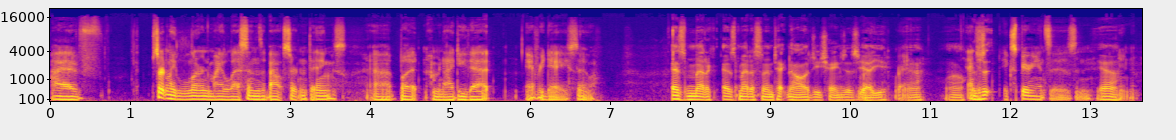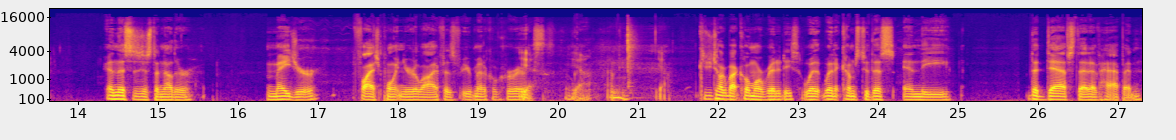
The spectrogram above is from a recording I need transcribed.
I've certainly learned my lessons about certain things, uh, but I mean, I do that every day. So, As medic as medicine and technology changes, yeah, you right. yeah. Wow. and Is just it- experiences and Yeah. you know, and this is just another major flashpoint in your life as your medical career. yes, yeah. I mean, yeah. could you talk about comorbidities when it comes to this and the the deaths that have happened?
